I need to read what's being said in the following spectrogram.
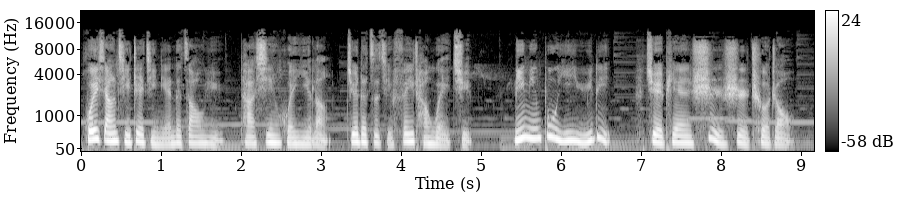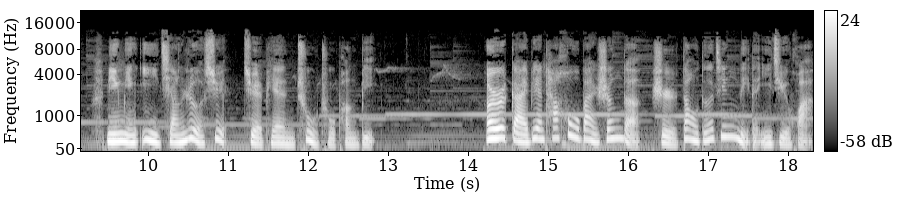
回想起这几年的遭遇，他心灰意冷，觉得自己非常委屈。明明不遗余力，却偏事事掣肘；明明一腔热血，却偏处处碰壁。而改变他后半生的是《道德经》里的一句话：“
